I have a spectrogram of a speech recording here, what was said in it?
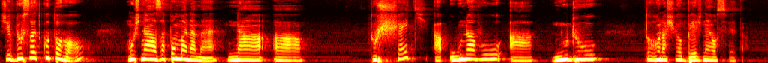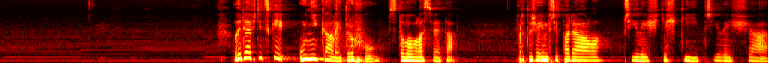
že v důsledku toho možná zapomeneme na uh, tu šeť a únavu a nudu toho našeho běžného světa. Lidé vždycky unikali trochu z tohohle světa, protože jim připadal příliš těžký, příliš uh,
